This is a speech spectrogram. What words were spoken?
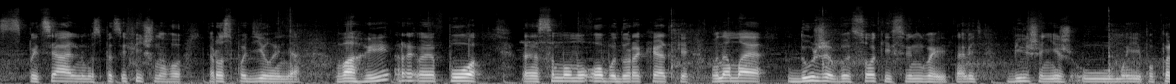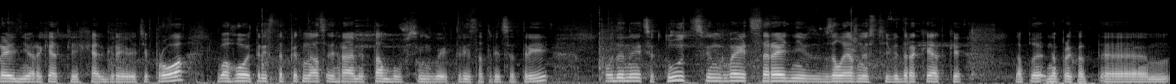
спеціального специфічного розподілення ваги е, по е, самому ободу ракетки, вона має дуже високий свінгвейт, навіть більше, ніж у моїй попередньої ракетки Head Gravity Pro вагою 315 грамів, там був свінгвейт 333 одиниці. Тут свінгвейт середній в залежності від ракетки. Наприклад, ем,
